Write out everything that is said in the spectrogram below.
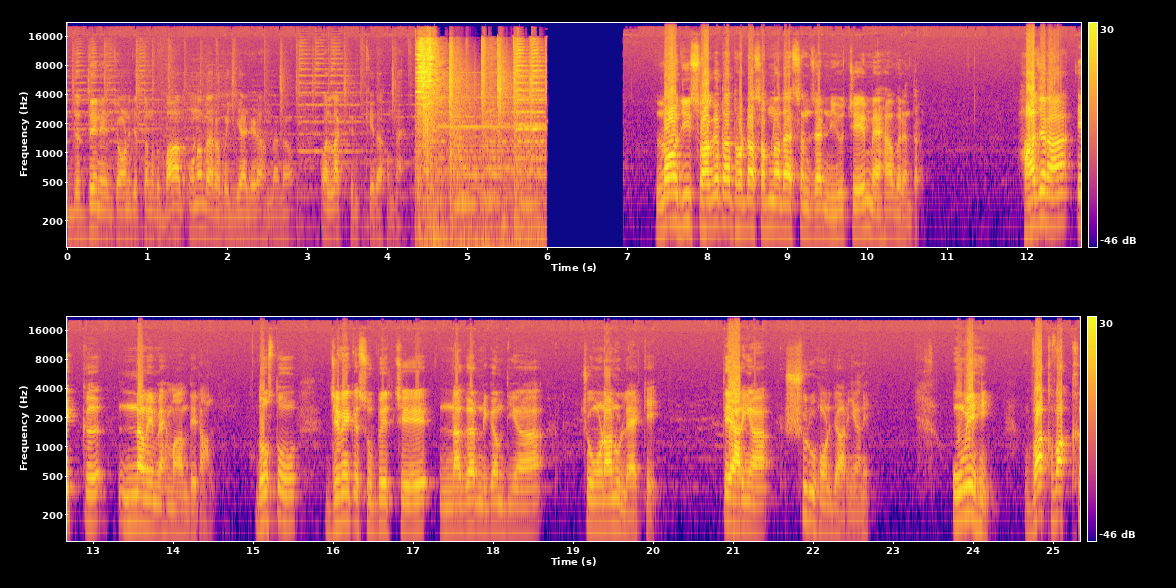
ਜਿੱਤਦੇ ਨੇ, ਚੋਣ ਜਿੱਤਣ ਤੋਂ ਬਾਅਦ ਉਹਨਾਂ ਦਾ ਰਵੱਈਆ ਜਿਹੜਾ ਹੁੰਦਾ ਨਾ, ਉਹ ਅਲੱਗ ਤਰੀਕੇ ਦਾ ਹੁੰਦਾ। ਹੈ ਲਓ ਜੀ, ਸਵਾਗਤ ਆ ਤੁਹਾਡਾ ਸਭਨਾਂ ਦਾ ਐਸਐਮਜ਼ੈਡ ਨਿਊਜ਼ 'ਚ। ਮੈਂ ਹਾਂ ਵਰਿੰਦਰ। ਹਾਜ਼ਰ ਹਾਂ ਇੱਕ ਨਵੇਂ ਮਹਿਮਾਨ ਦੇ ਨਾਲ। ਦੋਸਤੋ, ਜਿਵੇਂ ਕਿ ਸੂਬੇ 'ਚ ਨਗਰ ਨਿਗਮ ਦੀਆਂ ਚੋਣਾਂ ਨੂੰ ਲੈ ਕੇ ਤਿਆਰੀਆਂ ਸ਼ੁਰੂ ਹੋਣ ਜਾ ਰਹੀਆਂ ਨੇ। ਉਵੇਂ ਹੀ ਵੱਖ-ਵੱਖ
